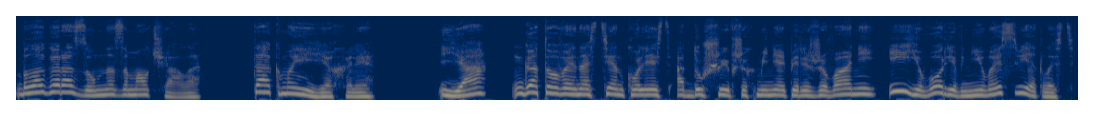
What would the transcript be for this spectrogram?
благоразумно замолчала. Так мы и ехали. Я, готовая на стенку лезть от душивших меня переживаний, и его ревнивая светлость,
